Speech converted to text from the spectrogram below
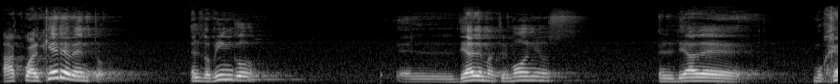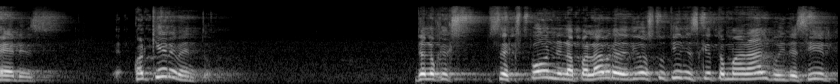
a cualquier evento, el domingo, el día de matrimonios, el día de mujeres, cualquier evento, de lo que se expone la palabra de Dios, tú tienes que tomar algo y decir,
